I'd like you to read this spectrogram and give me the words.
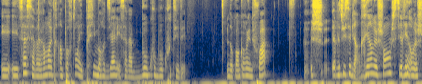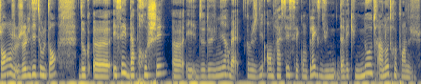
et, et ça ça va vraiment être important et primordial et ça va beaucoup beaucoup t'aider donc encore une fois tu sais bien, rien ne change si rien ne change, je le dis tout le temps. Donc euh, essaye d'approcher euh, et de devenir, bah, comme je dis, embrasser ces complexes avec une autre, un autre point de vue.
